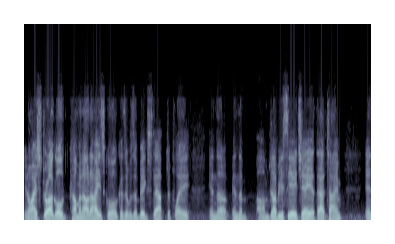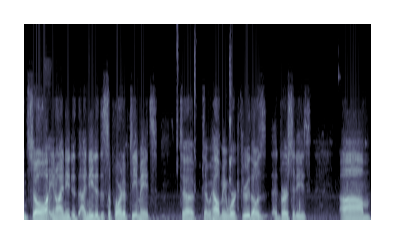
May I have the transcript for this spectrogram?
You know, I struggled coming out of high school because it was a big step to play in the in the um, WCHA at that time, and so you know I needed I needed the support of teammates to to help me work through those adversities. Um,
